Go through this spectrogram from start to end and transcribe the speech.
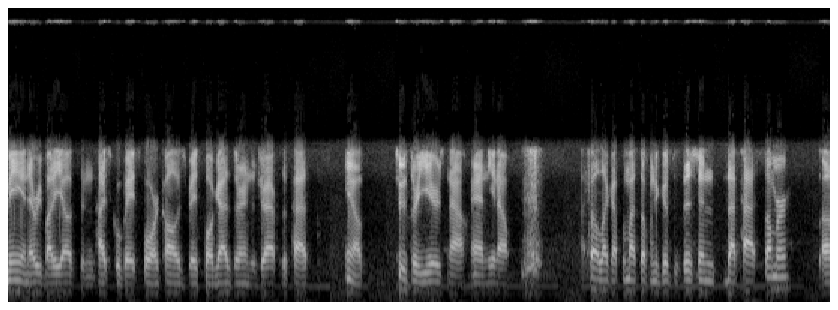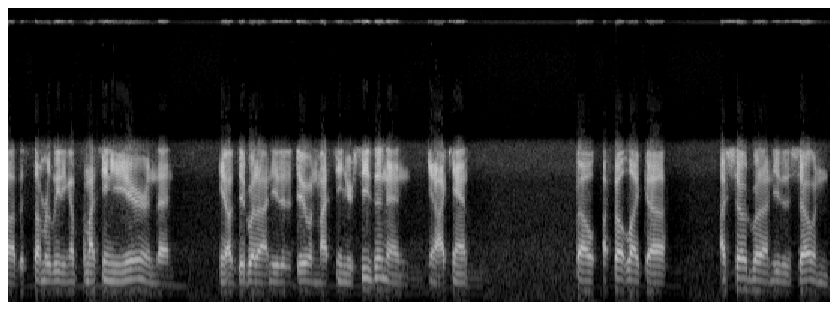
me and everybody else in high school baseball or college baseball, guys that are in the draft for the past, you know, two or three years now, and you know. I felt like I put myself in a good position that past summer, uh, the summer leading up to my senior year, and then, you know, did what I needed to do in my senior season. And you know, I can't felt I felt like uh, I showed what I needed to show, and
